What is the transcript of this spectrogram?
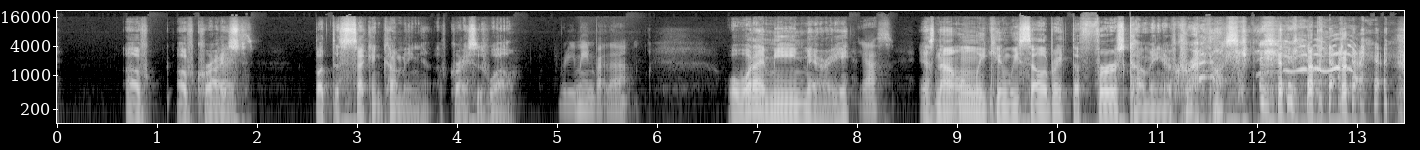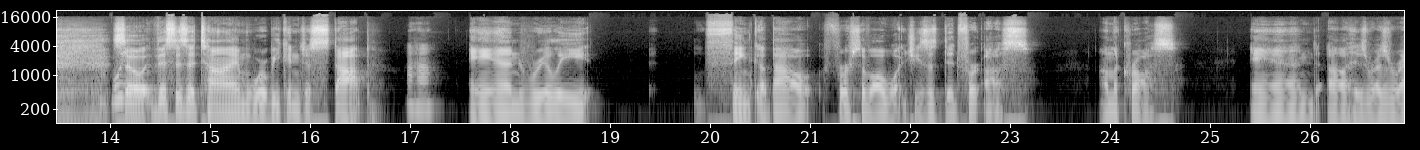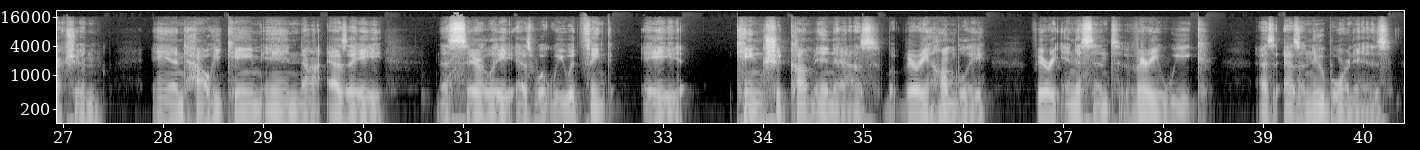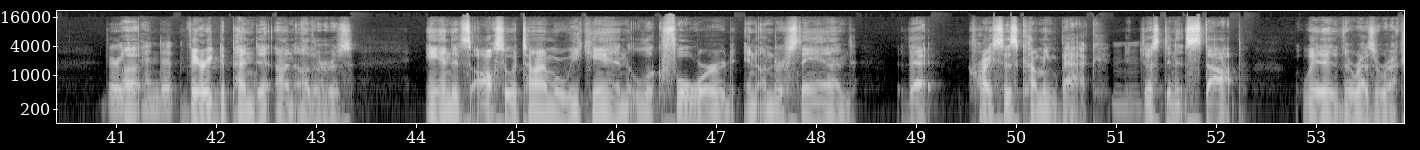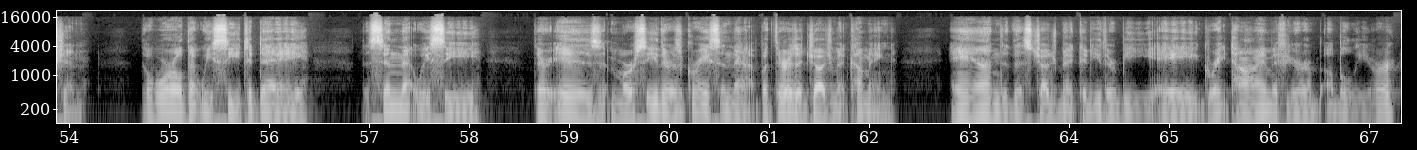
of of Christ, Christ. but the second coming of Christ as well. What do you mean by that? Well, what I mean, Mary, Yes. is not only can we celebrate the first coming of Christ. No, I'm just so this is a time where we can just stop Uh huh. and really think about first of all what Jesus did for us on the cross and uh, his resurrection and how he came in not as a necessarily as what we would think a king should come in as but very humbly very innocent very weak as as a newborn is Very Uh, dependent. very dependent on others. And it's also a time where we can look forward and understand that Christ is coming back. It Mhm. just didn't stop with the resurrection. The world that we see today, the sin that we see, there is mercy, there's grace in that, but there is a judgment coming. And this judgment could either be a great time if you're a, believer,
